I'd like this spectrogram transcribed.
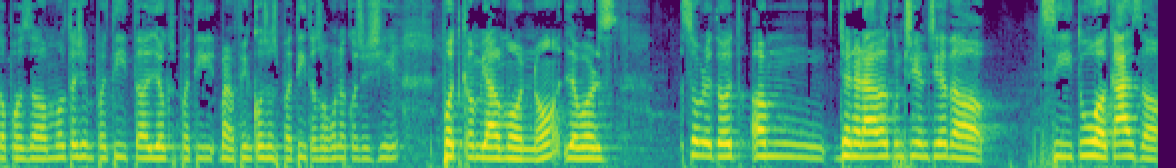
que posa molta gent petita, llocs petits, bueno, fent coses petites, alguna cosa així, pot canviar el món, no? Llavors, sobretot, um, generar la consciència de si tu a casa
